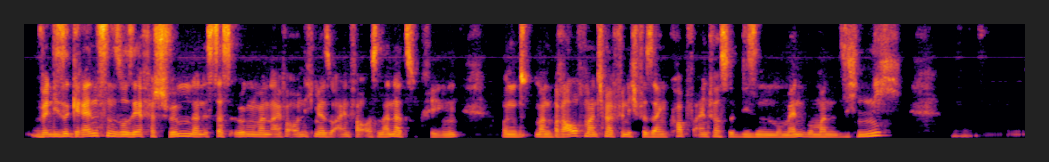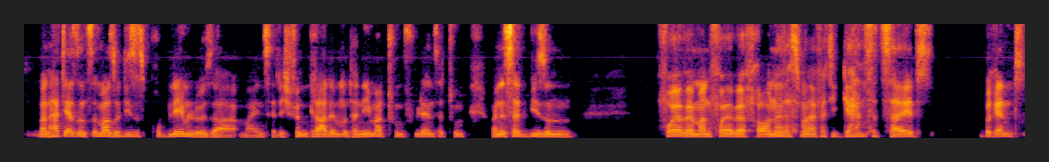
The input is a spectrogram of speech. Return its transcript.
wenn diese Grenzen so sehr verschwimmen, dann ist das irgendwann einfach auch nicht mehr so einfach auseinanderzukriegen. Und man braucht manchmal, finde ich, für seinen Kopf einfach so diesen Moment, wo man sich nicht man hat ja sonst immer so dieses Problemlöser-Mindset. Ich finde gerade im Unternehmertum, Freelancertum, man ist halt wie so ein Feuerwehrmann, Feuerwehrfrau, ne, dass man einfach die ganze Zeit brennt,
